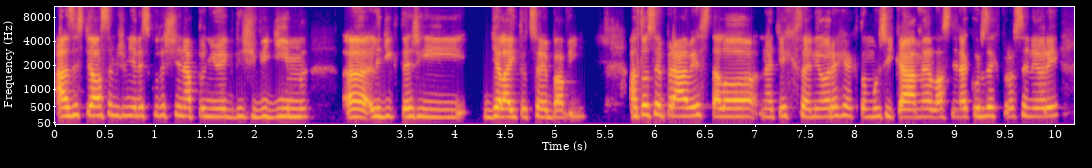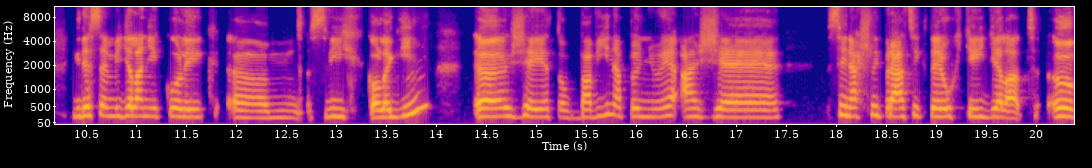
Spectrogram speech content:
A zjistila jsem, že mě neskutečně naplňuje, když vidím uh, lidi, kteří dělají to, co je baví. A to se právě stalo na těch seniorech, jak tomu říkáme, vlastně na kurzech pro seniory, kde jsem viděla několik um, svých kolegyň, uh, že je to baví, naplňuje a že si našli práci, kterou chtějí dělat uh,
